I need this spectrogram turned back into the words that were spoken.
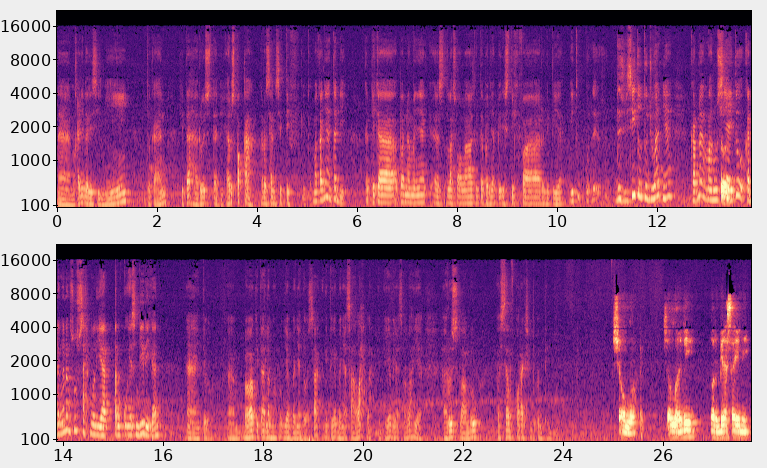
Nah makanya dari sini gitu kan kita harus tadi harus peka harus sensitif gitu. Makanya tadi ketika apa namanya eh, setelah sholat kita banyak beristighfar gitu ya. Itu di situ tujuannya karena manusia itu kadang-kadang susah melihat tengkuknya sendiri kan? Nah itu. Nah, bahwa kita adalah makhluk yang banyak dosa gitu ya banyak salah lah gitu ya banyak salah ya harus selalu self correction itu penting. Insya Allah, Insya Allah ini luar biasa ini,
